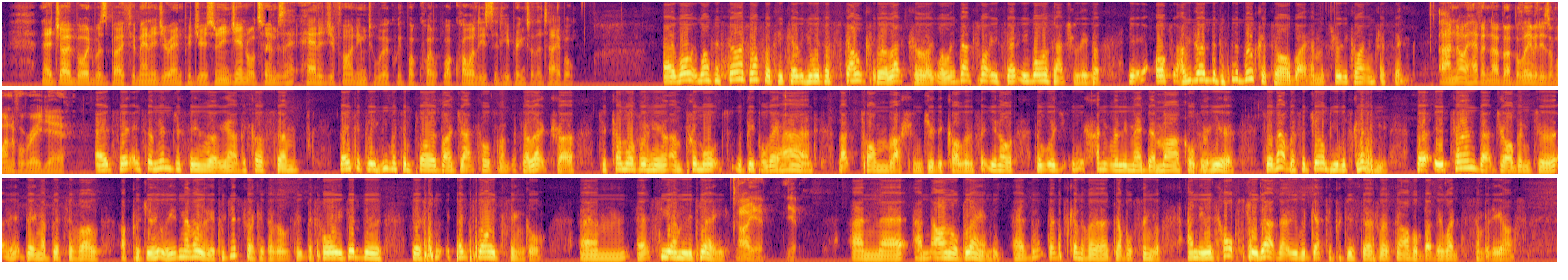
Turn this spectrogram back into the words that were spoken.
Now, Joe Boyd was both your manager and producer. And in general terms, how did you find him to work with? What, qual- what qualities did he bring to the table? Uh, well, well, to start off with, he, came, he was a scout for Elektra. Well, that's what he said. He was actually, but also, have you read the, the book at all by him? It's really quite interesting. Uh, no, I haven't. No, but I believe it is a wonderful read. Yeah. It's a, it's an interesting book, yeah, because um, basically he was employed by Jac Holzman at Elektra to come over here and promote the people they had, like Tom Rush and Judy Collins, you know, that would, hadn't really made their mark over here. So that was the job he was given. But he turned that job into uh, being a bit of a, a producer. He'd never really produced records, I don't think, before. He did the, the Pink Floyd single, um, uh, See Emily Play. Oh, yeah. Yep. And, uh, and Arnold Layne. Uh, that's kind of a double single. And he was hoped through that that he would get to produce their first album, but they went to somebody else.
